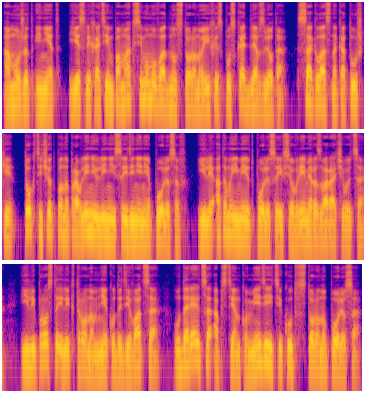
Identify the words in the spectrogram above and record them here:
А может и нет, если хотим по максимуму в одну сторону их испускать для взлета. Согласно катушке, ток течет по направлению линий соединения полюсов, или атомы имеют полюсы и все время разворачиваются, или просто электронам некуда деваться, ударяются об стенку меди и текут в сторону полюса.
